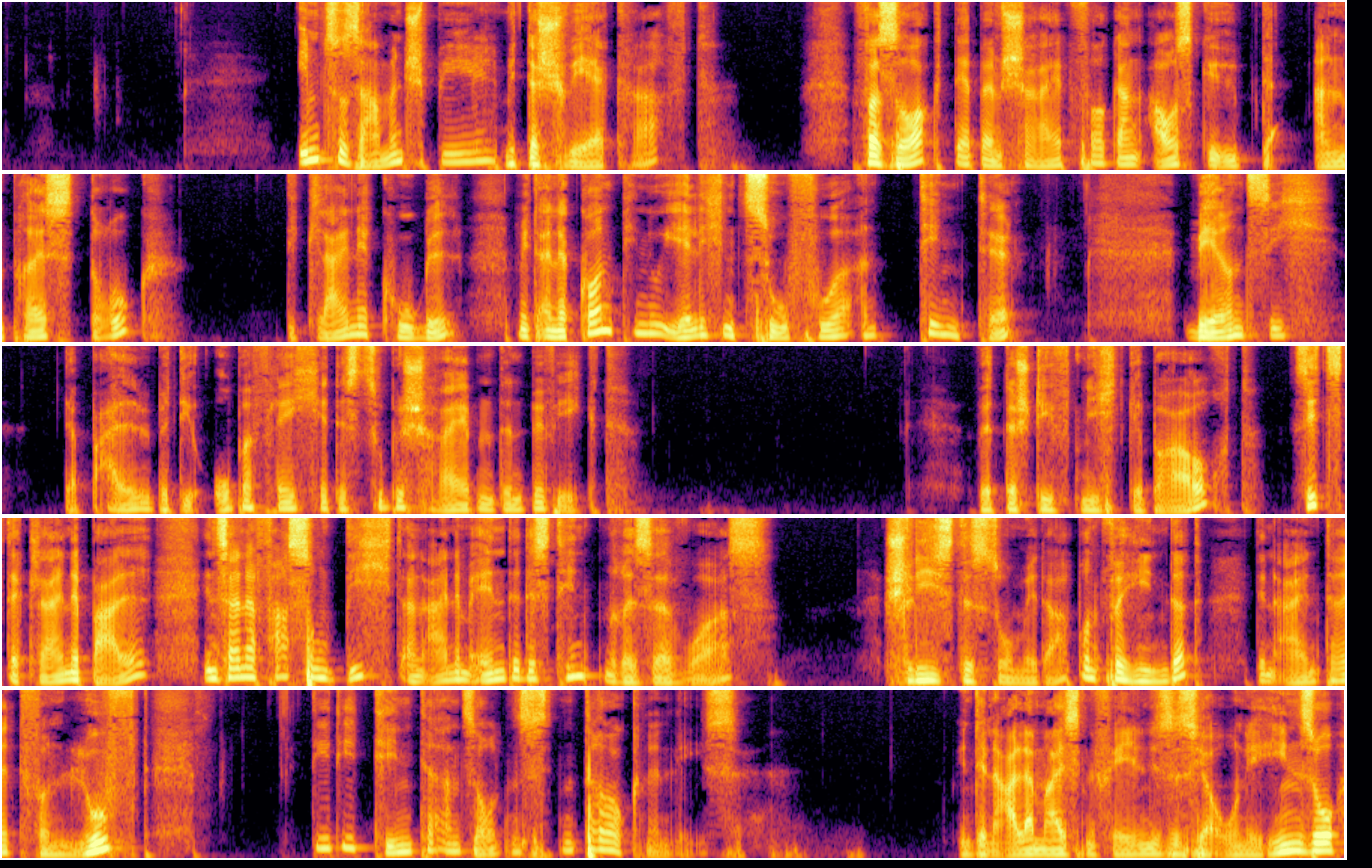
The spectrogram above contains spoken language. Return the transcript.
Im Zusammenspiel mit der Schwerkraft versorgt der beim Schreibvorgang ausgeübte Anpressdruck die kleine Kugel mit einer kontinuierlichen Zufuhr an Tinte, während sich der Ball über die Oberfläche des zu beschreibenden bewegt. Wird der Stift nicht gebraucht, sitzt der kleine Ball in seiner Fassung dicht an einem Ende des Tintenreservoirs, schließt es somit ab und verhindert den Eintritt von Luft, die die Tinte ansonsten trocknen ließe. In den allermeisten Fällen ist es ja ohnehin so,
